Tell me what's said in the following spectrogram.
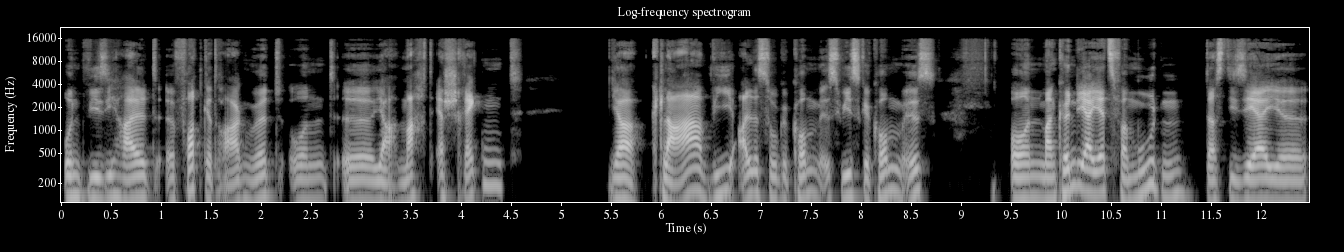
und wie sie halt äh, fortgetragen wird. Und äh, ja, macht erschreckend ja klar, wie alles so gekommen ist, wie es gekommen ist. Und man könnte ja jetzt vermuten, dass die Serie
